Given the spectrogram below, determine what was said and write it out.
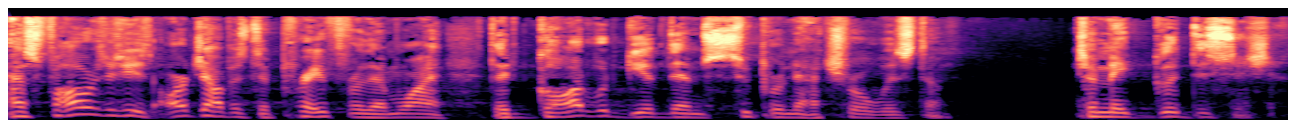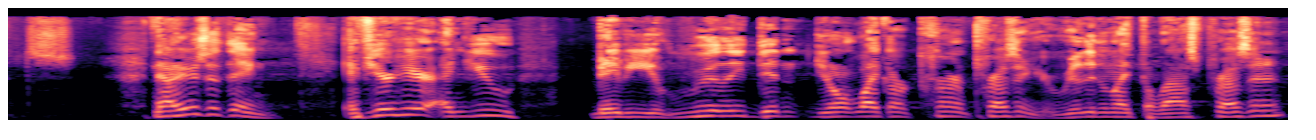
as followers of Jesus, our job is to pray for them. Why? That God would give them supernatural wisdom to make good decisions. Now, here's the thing. If you're here and you, maybe you really didn't, you don't like our current president, you really didn't like the last president,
